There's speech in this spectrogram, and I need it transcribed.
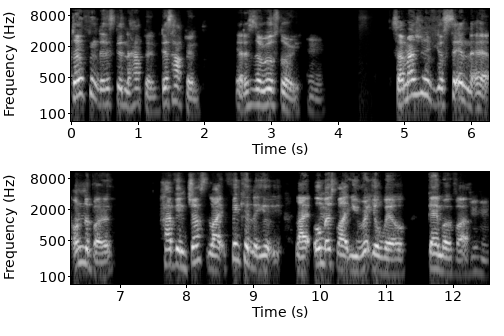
don't think that this didn't happen. This happened. Yeah, this is a real story. Mm. So imagine if you're sitting there on the boat, having just like thinking that you like almost like you writ your will, game over. Mhm.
